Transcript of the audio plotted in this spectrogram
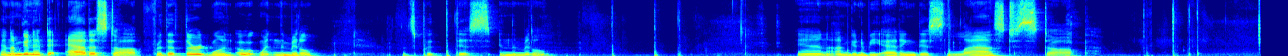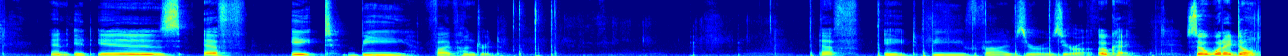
And I'm going to have to add a stop for the third one. Oh, it went in the middle. Let's put this in the middle. And I'm going to be adding this last stop. And it is F8B500. F8B500. Okay, so what I don't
